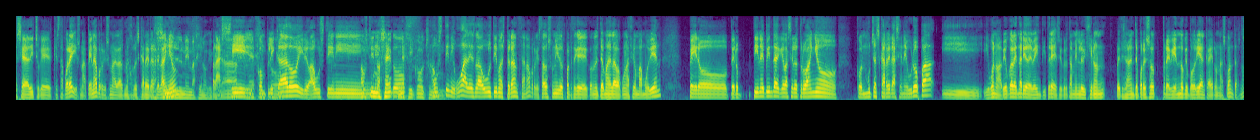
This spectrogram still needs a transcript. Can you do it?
se ha dicho que, que está fuera y es una pena porque es una de las mejores carreras del Brasil, año. me imagino que Brasil, complicado, y Austin y. Austin no sé, México. México, chum. Austin igual es la última esperanza, ¿no? Porque Estados Unidos parece que con el tema de la vacunación va muy bien, pero, pero tiene pinta de que va a ser otro año con muchas carreras en Europa y, y, bueno, había un calendario de 23. Yo creo que también lo hicieron precisamente por eso, previendo que podrían caer unas cuantas, ¿no?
